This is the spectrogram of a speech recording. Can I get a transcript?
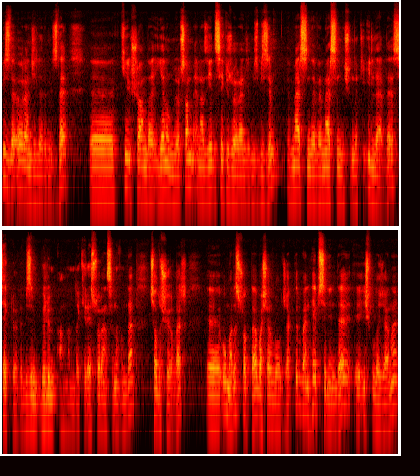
Biz de öğrencilerimizde ee, ki şu anda yanılmıyorsam en az 7-8 öğrencimiz bizim Mersin'de ve Mersin dışındaki illerde sektörde bizim bölüm anlamındaki restoran sınıfından çalışıyorlar. Ee, umarız çok daha başarılı olacaktır. Ben hepsinin de e, iş bulacağına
